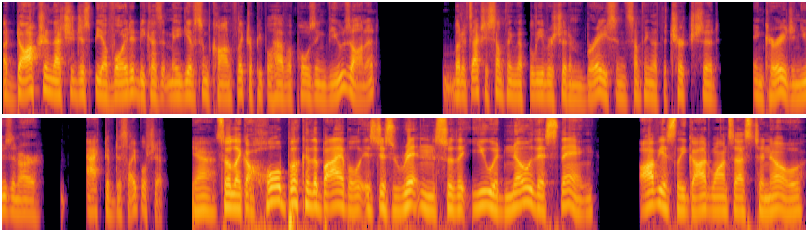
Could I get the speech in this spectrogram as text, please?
a doctrine that should just be avoided because it may give some conflict or people have opposing views on it, but it's actually something that believers should embrace and something that the church should encourage and use in our active discipleship. Yeah. So, like a whole book of the Bible is just written so that you would know this thing. Obviously, God wants us to know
